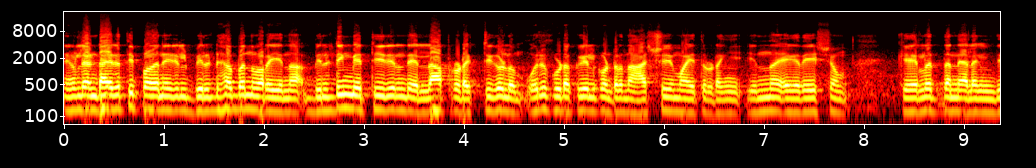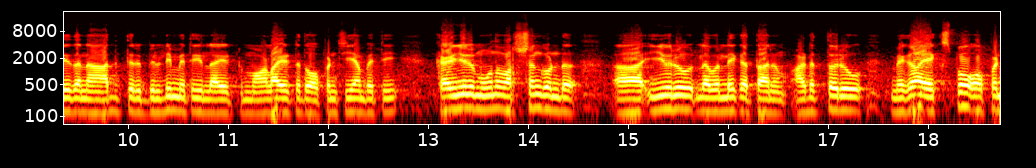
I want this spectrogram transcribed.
ഞങ്ങൾ രണ്ടായിരത്തി പതിനേഴിൽ ബിൽഡ് ഹബ് എന്ന് പറയുന്ന ബിൽഡിംഗ് മെറ്റീരിയലിന്റെ എല്ലാ പ്രൊഡക്റ്റുകളും ഒരു കുടക്കയിൽ കൊണ്ടുവരുന്ന ആശയമായി തുടങ്ങി. ഇന്ന് ഏകദേശം കേരളത്തിൽ തന്നെ അല്ലെങ്കിൽ ഇന്ത്യയിൽ തന്നെ ആദ്യത്തെ ഒരു ബിൽഡിംഗ് മെറ്റീരിയലായിട്ട് മോളായിട്ട് ഇത് ഓപ്പൺ ചെയ്യാൻ പറ്റി. കഴിഞ്ഞൊരു മൂന്ന് വർഷം കൊണ്ട് ഈ ഒരു ലെവലിലേക്ക് എത്താനും അടുത്തൊരു മെഗാ എക്സ്പോ ഓപ്പൺ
